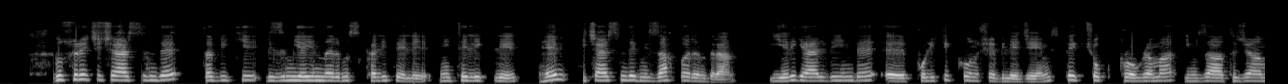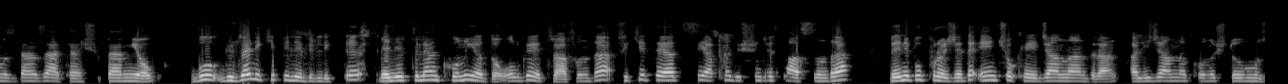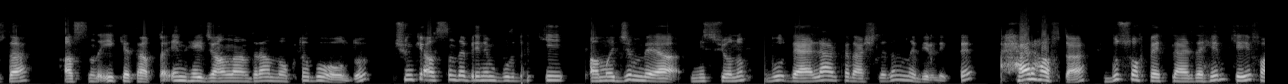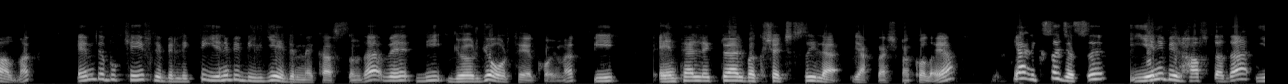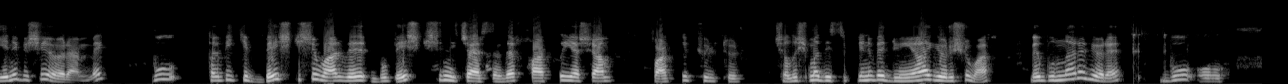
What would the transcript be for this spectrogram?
Bu süreç içerisinde tabii ki bizim yayınlarımız kaliteli, nitelikli, hem içerisinde mizah barındıran, yeri geldiğinde e, politik konuşabileceğimiz pek çok programa imza atacağımızdan zaten şüphem yok. Bu güzel ekip ile birlikte belirtilen konu ya da olgu etrafında fikir teatisi yapma düşüncesi aslında beni bu projede en çok heyecanlandıran, Ali Can'la konuştuğumuzda aslında ilk etapta en heyecanlandıran nokta bu oldu. Çünkü aslında benim buradaki amacım veya misyonum bu değerli arkadaşlarımla birlikte her hafta bu sohbetlerde hem keyif almak hem de bu keyifle birlikte yeni bir bilgi edinmek aslında ve bir görgü ortaya koymak, bir entelektüel bakış açısıyla yaklaşmak olaya. Yani kısacası yeni bir haftada yeni bir şey öğrenmek. Bu tabii ki beş kişi var ve bu beş kişinin içerisinde farklı yaşam, farklı kültür, çalışma disiplini ve dünya görüşü var. Ve bunlara göre bu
